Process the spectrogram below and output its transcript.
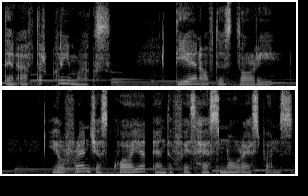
Then after climax, the end of the story, Your friend just quiet and the face has no response.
